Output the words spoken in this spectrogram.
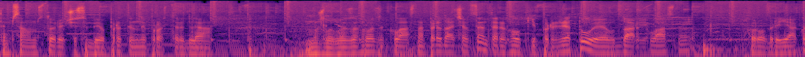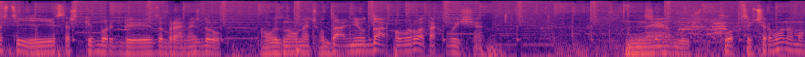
тим самим створюючи собі оперативний простір для можливої загрози. Класна передача в центр. Голкіпер рятує. Удар класний. хоробрі якості і все ж таки в боротьбі забирає м'яч до рук. Але знову м'яч дальній удар по воротах вище. Не влучно. Хлопці в червоному.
